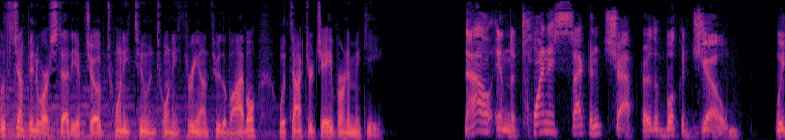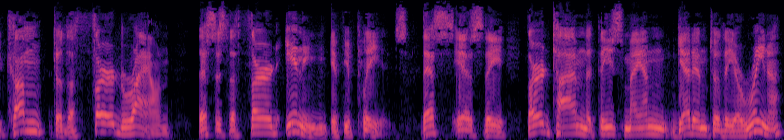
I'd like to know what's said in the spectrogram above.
Let's jump into our study of Job 22 and 23 on Through the Bible with Dr. J. Vernon McGee. Now, in the 22nd chapter of the book of Job, we come to the third round. This is the third inning, if you please. This is the third time that these men get into the arena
